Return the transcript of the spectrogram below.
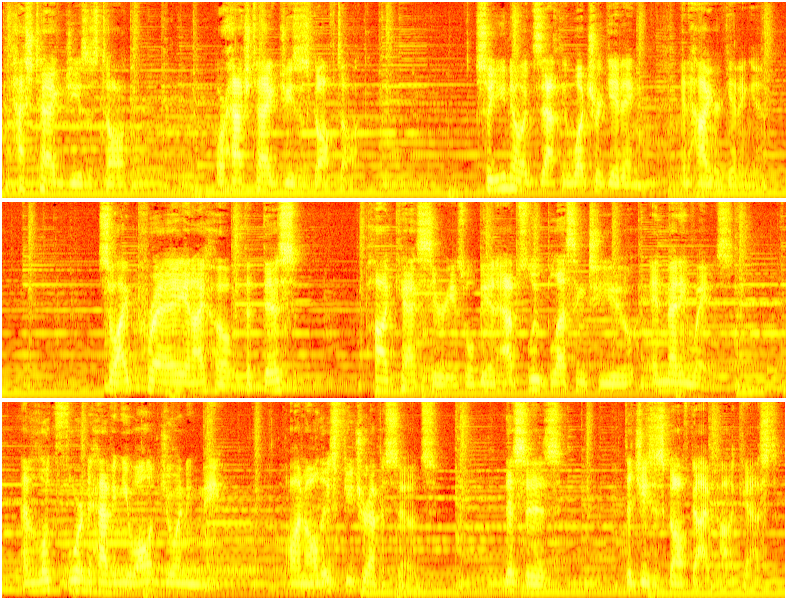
hashtag Jesus talk, or hashtag Jesus golf talk. So you know exactly what you're getting and how you're getting it. So I pray and I hope that this podcast series will be an absolute blessing to you in many ways. And look forward to having you all joining me on all these future episodes. This is the Jesus Golf Guy podcast.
